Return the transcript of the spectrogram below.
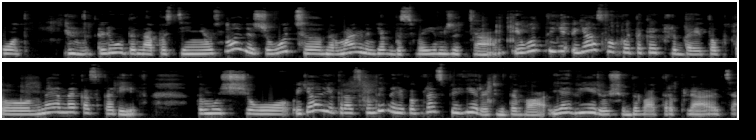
От, люди на постійній основі живуть е, нормальним якби своїм життям. І от я слухаю таких людей, тобто не не каскарів. Тому що я якраз людина, яка в принципі вірить в дива. Я вірю, що дива трапляються,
